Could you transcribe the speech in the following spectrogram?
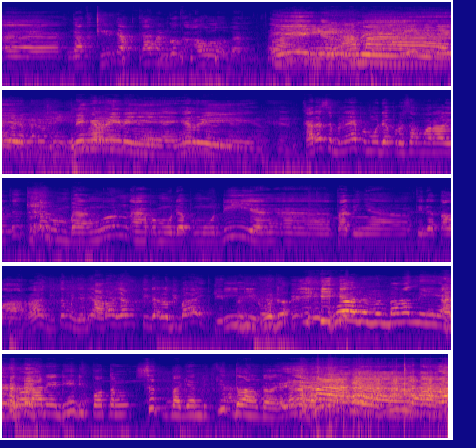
eh, nggak ke kiri nggak ke kanan, gue ke Allah bang. Ih, ngeri. Ini ngeri nih, ngeri. Karena sebenarnya pemuda perusak moral itu kita membangun eh, pemuda-pemudi yang eh, tadinya tidak tahu arah gitu menjadi arah yang tidak lebih baik gitu. Idi, gua do, Iya. gua demen banget nih obrolannya dia dipotong set bagian dikit doang tuh. Ya. kan? Gua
